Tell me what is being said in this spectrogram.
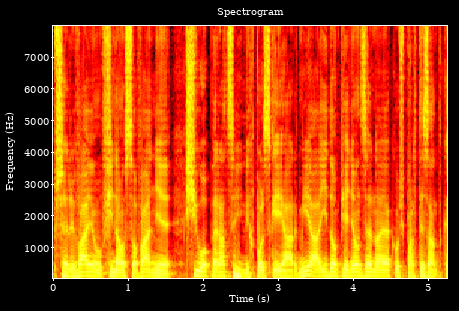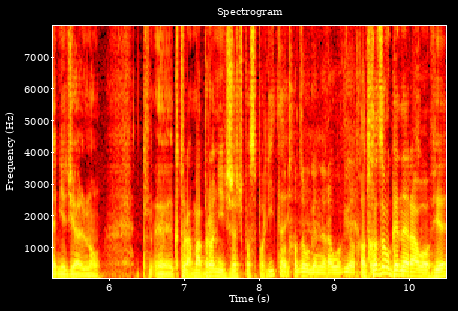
przerywają finansowanie sił operacyjnych polskiej armii, a idą pieniądze na jakąś partyzantkę niedzielną, y, która ma bronić Rzeczpospolitej. Odchodzą generałowie, odchodzą, Odchodzą generałowie.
